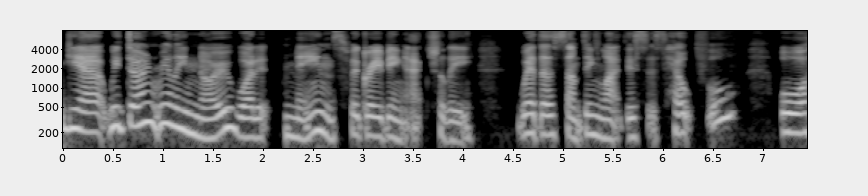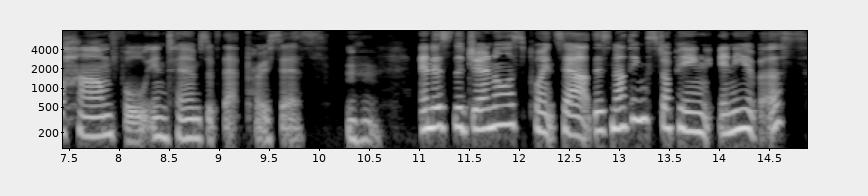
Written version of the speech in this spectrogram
Yeah, we don't really know what it means for grieving, actually, whether something like this is helpful or harmful in terms of that process. Mm-hmm. And as the journalist points out, there's nothing stopping any of us,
